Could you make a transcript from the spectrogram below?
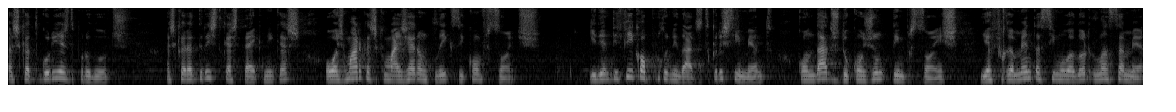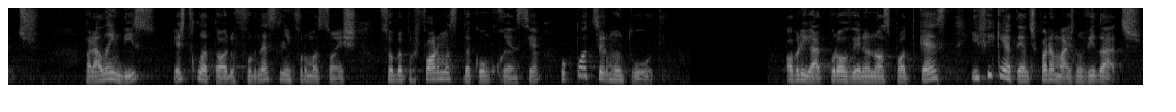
as categorias de produtos, as características técnicas ou as marcas que mais geram cliques e conversões. Identifique oportunidades de crescimento com dados do conjunto de impressões e a ferramenta simulador de lançamentos. Para além disso, este relatório fornece-lhe informações sobre a performance da concorrência, o que pode ser muito útil. Obrigado por ouvirem o nosso podcast e fiquem atentos para mais novidades.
